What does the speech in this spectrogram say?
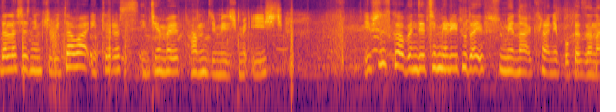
Dala się z nim przywitała i teraz idziemy tam, gdzie mieliśmy iść. I wszystko będziecie mieli tutaj w sumie na ekranie pokazane,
